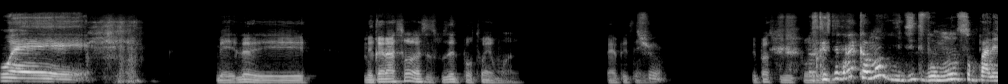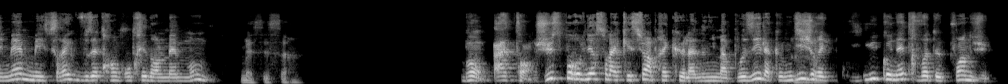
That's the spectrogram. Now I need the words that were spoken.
ouais. Mais là, et- les relations, là, c'est supposé être pour toi et moi. True. C'est pas supposé être pour Parce que c'est vrai, comment vous dites vos mondes sont pas les mêmes, mais c'est vrai que vous êtes rencontrés dans le même monde? Mais c'est ça. Bon, attends, juste pour revenir sur la question après que l'anonyme a posée, la comédie, Mhm. j'aurais voulu connaître votre point de vue.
